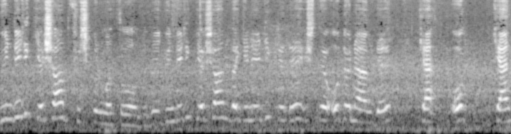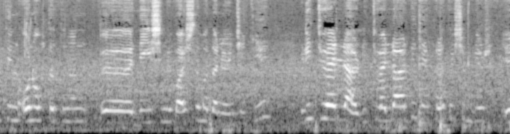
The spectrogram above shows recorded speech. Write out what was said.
gündelik yaşam fışkırması oldu. Ve gündelik yaşam da genellikle de işte o dönemde o kentin o noktasının e, değişimi başlamadan önceki ritüeller, ritüellerde de Karataş'ın bir e,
